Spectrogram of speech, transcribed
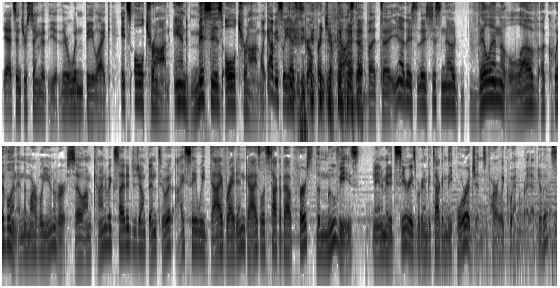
Yeah, it's interesting that there wouldn't be like it's Ultron and Mrs. Ultron. Like obviously he has his girlfriend Jocasta, but uh, you know there's there's just no villain love equivalent in the Marvel universe. So I'm kind of excited to jump into it. I say we dive right in, guys. Let's talk about first the movies, an animated series. We're going to be talking the origins of Harley Quinn right after this.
